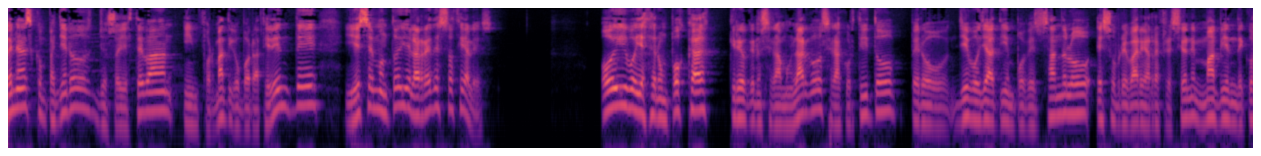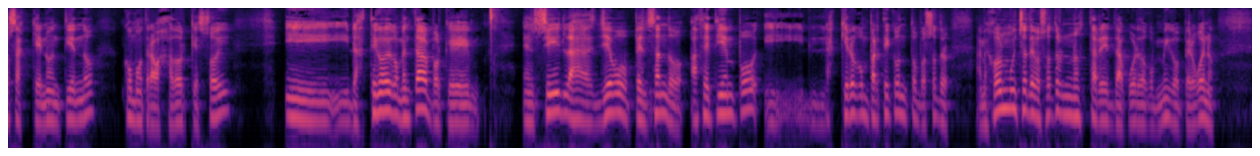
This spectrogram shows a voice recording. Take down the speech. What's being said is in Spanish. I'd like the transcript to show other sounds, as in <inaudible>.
Buenas compañeros, yo soy Esteban, informático por accidente y ese Montoya en las redes sociales. Hoy voy a hacer un podcast, creo que no será muy largo, será cortito, pero llevo ya tiempo pensándolo, es sobre varias reflexiones, más bien de cosas que no entiendo como trabajador que soy y, las tengo que comentar porque en sí las llevo pensando hace tiempo y las quiero compartir con todos vosotros. A lo mejor muchos de vosotros no estaréis de acuerdo conmigo, pero bueno,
